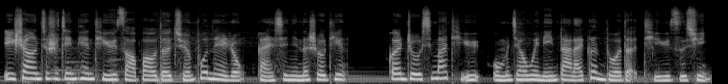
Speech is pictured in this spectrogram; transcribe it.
以上就是今天体育早报的全部内容，感谢您的收听。关注新马体育，我们将为您带来更多的体育资讯。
